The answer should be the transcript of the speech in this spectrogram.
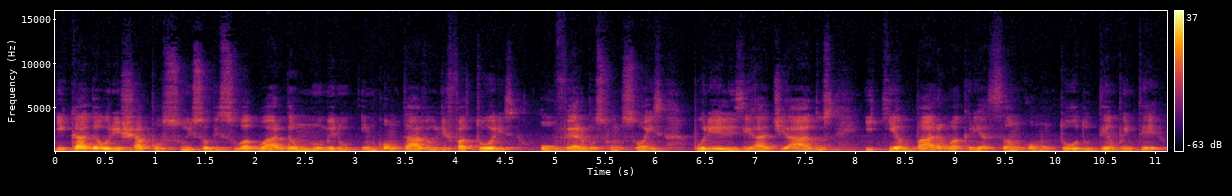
E cada orixá possui sob sua guarda um número incontável de fatores ou verbos funções por eles irradiados e que amparam a criação como um todo o tempo inteiro.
